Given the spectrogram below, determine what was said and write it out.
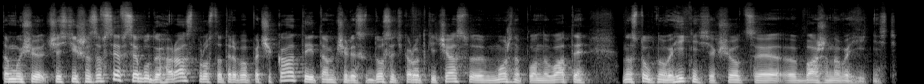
тому що частіше за все все буде гаразд, просто треба почекати, і там через досить короткий час е, можна планувати наступну вагітність, якщо це е, бажана вагітність.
